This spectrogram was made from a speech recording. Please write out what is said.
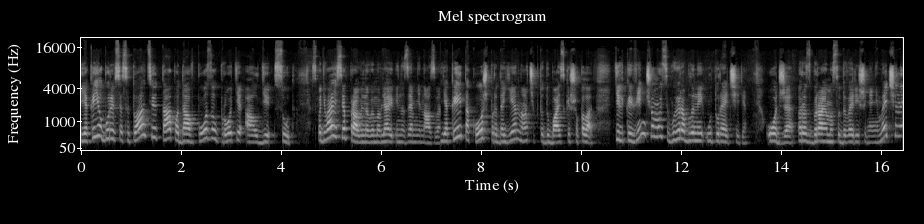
який обурився ситуацією та подав позов проти Алді Суд. Сподіваюся, я правильно вимовляю іноземні назви, який також продає, начебто, дубайський шоколад. Тільки він чомусь вироблений у Туреччині. Отже, розбираємо судове рішення Німеччини,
